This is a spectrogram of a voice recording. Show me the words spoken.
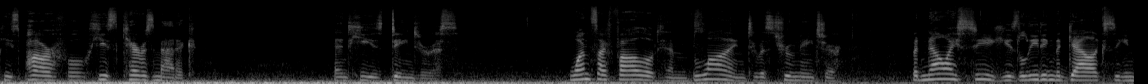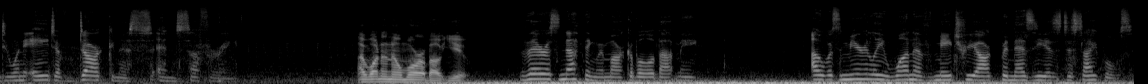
He's powerful, he's charismatic, and he is dangerous. Once I followed him, blind to his true nature. But now I see he's leading the galaxy into an age of darkness and suffering. I want to know more about you. There is nothing remarkable about me. I was merely one of Matriarch Benezia's disciples.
